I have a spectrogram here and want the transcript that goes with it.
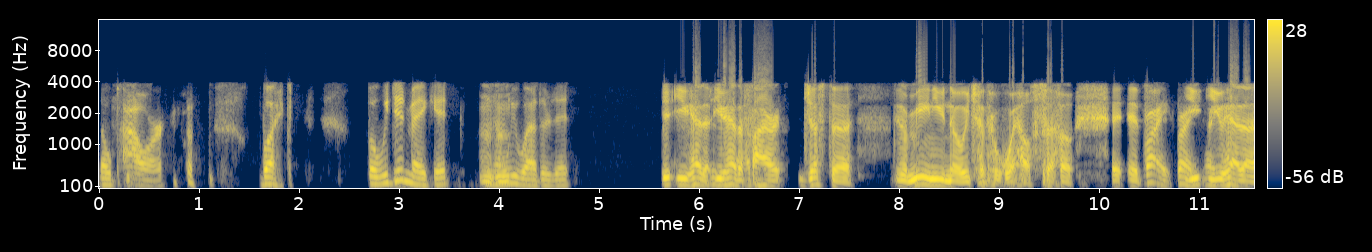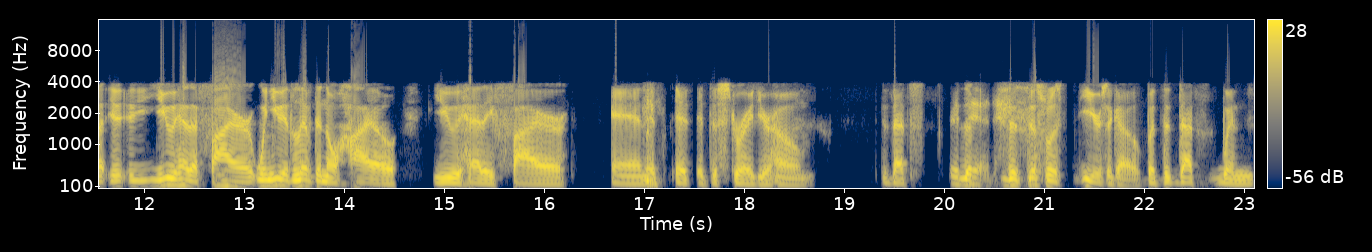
no power but but we did make it you mm-hmm. we weathered it you, you had a, you had a fire just to me and you know each other well, so it, it's right, right. You, right. you had a you had a fire when you had lived in Ohio. You had a fire, and it it, it destroyed your home. That's it the, did. This, this was years ago, but th- that's when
